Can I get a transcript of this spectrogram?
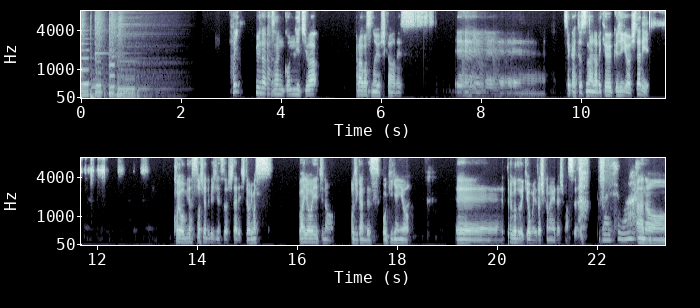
はい、皆さん、こんにちは。カラバスの吉川です。えー、世界とつながる教育事業をしたり、雇用を生み出すソーシャルビジネスをしたりしております。YOH のお時間です。ごきげんよう。えー、ということで今日もよろしくお願いいたします。お願いします。あの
